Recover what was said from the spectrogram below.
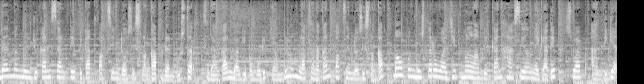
dan menunjukkan sertifikat vaksin dosis lengkap dan booster. Sedangkan bagi pemudik yang belum melaksanakan vaksin dosis lengkap maupun booster wajib melampirkan hasil negatif swab antigen.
